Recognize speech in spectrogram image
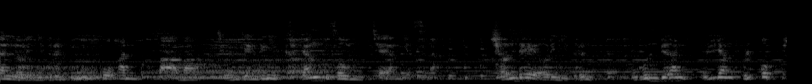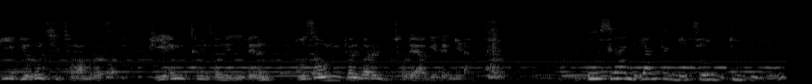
옛날 어린이들은 호환, 마마, 전쟁 등이 가장 무서운 재앙이었으나 현대의 어린이들은 무분별한 불량 불법 비디오를 시청함으로써 비행 청소년이 되는 무서운 결과를 초래하게 됩니다. 우수한 영상 매체인 비디오를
